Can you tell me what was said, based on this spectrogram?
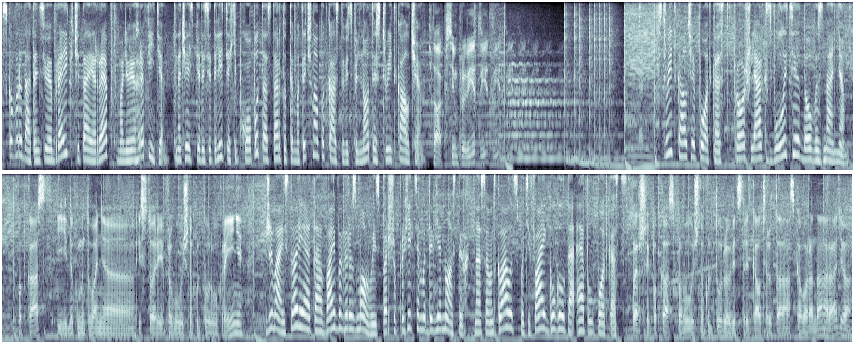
Сковорода танцює брейк, читає реп, малює графіті на честь 50-ліття хіп-хопу та старту тематичного подкасту від спільноти Street Culture. Так, всім привіт. Street Culture Podcast про шлях з вулиці до визнання. Подкаст і документування історії про вуличну культуру в Україні. Жива історія та вайбові розмови із першопрохідцями 90-х на SoundCloud, Spotify, Google та Apple Podcasts. Перший подкаст про вуличну культуру від Street Culture та Сковорода Радіо.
